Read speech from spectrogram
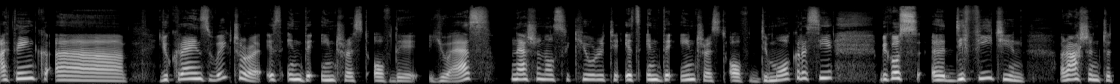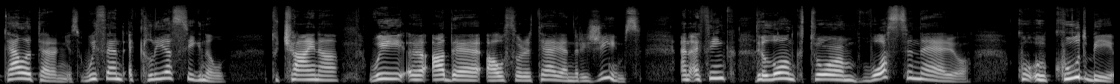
I think uh, Ukraine's victory is in the interest of the US, national security. It's in the interest of democracy because uh, defeating Russian totalitarianism, we send a clear signal to China, we uh, other authoritarian regimes. And I think the long term war scenario could be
